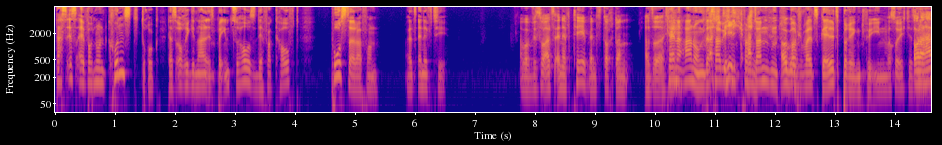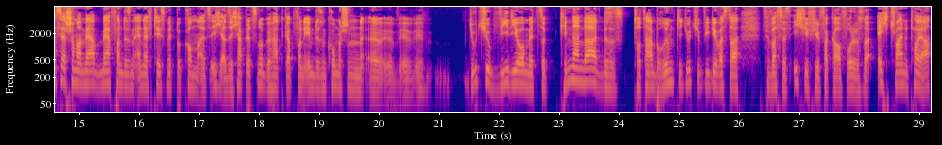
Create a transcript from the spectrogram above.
das ist einfach nur ein Kunstdruck. Das Original ist bei ihm zu Hause. Der verkauft Poster davon als NFT. Aber wieso als NFT, wenn es doch dann, also Keine hä? Ahnung, das habe ich nicht verstanden, gut. weil es Geld bringt für ihn. Was soll ich dir sagen? dann hast ja schon mal mehr, mehr von diesen NFTs mitbekommen als ich. Also ich habe jetzt nur gehört gehabt von eben diesem komischen äh, äh, YouTube-Video mit so Kindern da. Das ist total berühmte YouTube-Video, was da für was weiß ich wie viel verkauft wurde. Das war echt schweineteuer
